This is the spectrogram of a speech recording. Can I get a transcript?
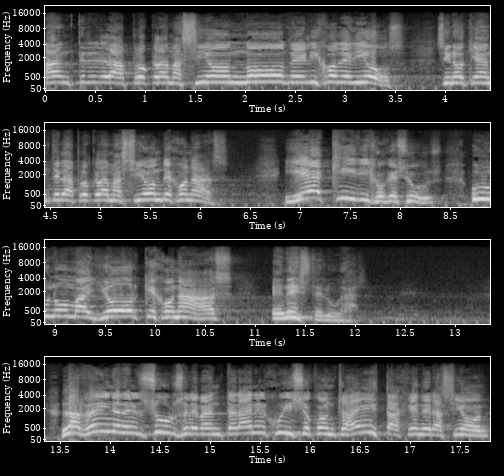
ante la proclamación no del Hijo de Dios, sino que ante la proclamación de Jonás. Y he aquí, dijo Jesús, uno mayor que Jonás en este lugar. La reina del sur se levantará en el juicio contra esta generación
